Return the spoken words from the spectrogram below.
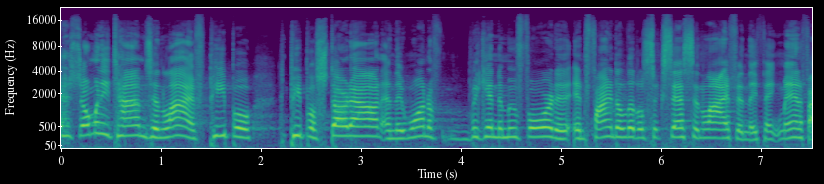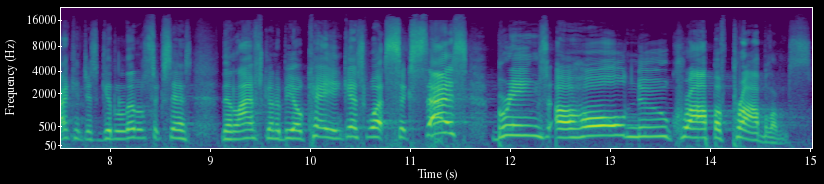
are so many times in life people people start out and they want to begin to move forward and, and, find a little success in life and they think, "Man, if I can just get a little success, then life's going to be okay." And guess what? Success brings a whole new crop of problems.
